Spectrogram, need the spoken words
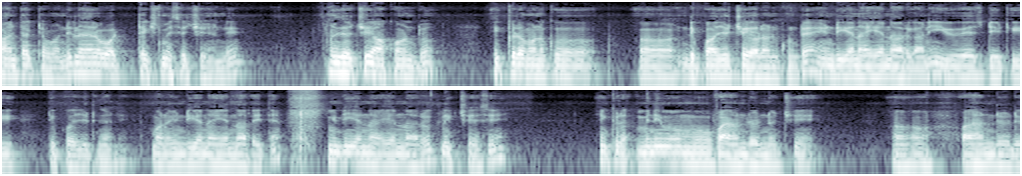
కాంటాక్ట్ అవ్వండి. లేదా టెక్స్ట్ మెసేజ్ చేయండి. ఇది వచ్చి అకౌంట్ ఇక్కడ మనకు డిపాజిట్ చేయాలనుకుంటే ఇండియన్ ఐఎన్ఆర్ కానీ యూఎస్డిటీ డిపాజిట్ కానీ మన ఇండియన్ ఐఎన్ఆర్ అయితే ఇండియన్ ఐఎన్ఆర్ క్లిక్ చేసి ఇక్కడ మినిమమ్ ఫైవ్ హండ్రెడ్ నుంచి five hundred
